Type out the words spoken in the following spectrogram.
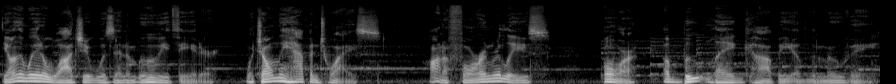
the only way to watch it was in a movie theater, which only happened twice on a foreign release or a bootleg copy of the movie.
